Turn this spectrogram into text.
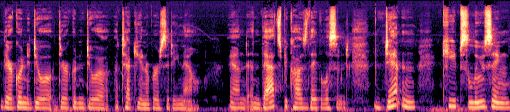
They're going to do a they're going to do a, a tech university now, and and that's because they've listened. Denton keeps losing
